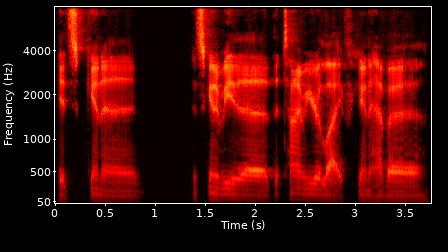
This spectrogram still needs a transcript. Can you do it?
it's gonna, it's gonna be the, the time of your life. You're gonna have a,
